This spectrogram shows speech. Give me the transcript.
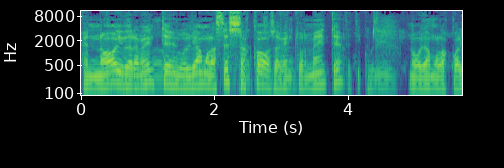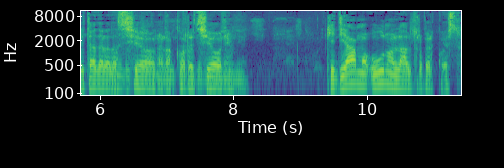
E noi veramente vogliamo la stessa cosa eventualmente, noi vogliamo la qualità della dazione, la correzione, Chiediamo uno all'altro per questo.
